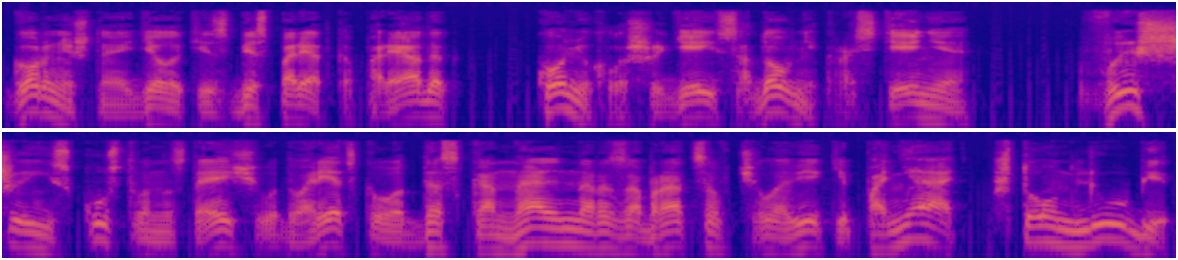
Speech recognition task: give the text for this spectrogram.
горничная делать из беспорядка порядок, конюх лошадей, садовник растения. Высшее искусство настоящего дворецкого досконально разобраться в человеке, понять, что он любит,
